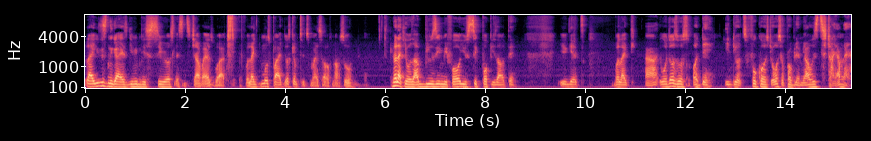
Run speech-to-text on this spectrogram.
like this nigga is giving me serious lesson teacher vibes, but for like the most part, I just kept it to myself now. So not like he was abusing me for all you sick puppies out there. You get, but like uh, it was just those or day idiots. Focus, what's your problem? You're always try. I'm like,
